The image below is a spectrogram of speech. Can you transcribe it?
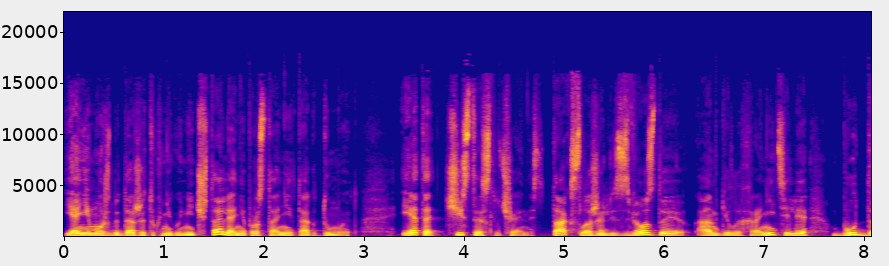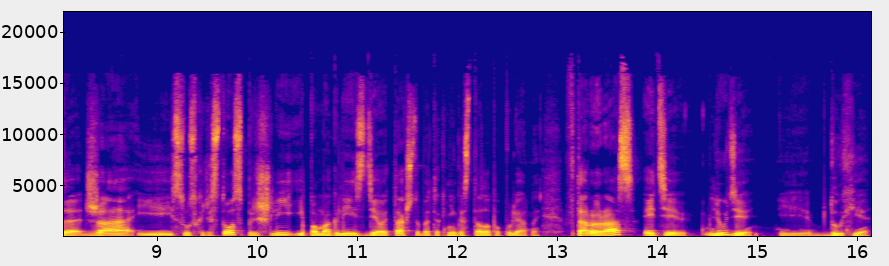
И они, может быть, даже эту книгу не читали, они просто они так думают. И это чистая случайность. Так сложились звезды, ангелы-хранители, Будда, Джа и Иисус Христос пришли и помогли сделать так, чтобы эта книга стала популярной. Второй раз эти люди и духи,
